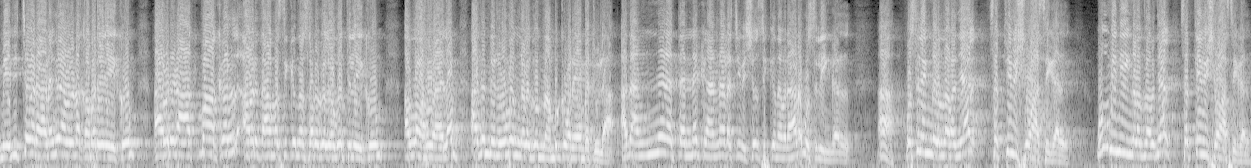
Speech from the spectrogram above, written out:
മരിച്ചവരാണെങ്കിൽ അവരുടെ കബറിലേക്കും അവരുടെ ആത്മാക്കൾ അവർ താമസിക്കുന്ന സ്വർഗലോകത്തിലേക്കും അള്ളാഹു ആലം അതിന്റെ രൂപങ്ങൾക്കും നമുക്ക് പറയാൻ പറ്റൂല. അത് അങ്ങനെ തന്നെ കണ്ണടച്ച് വിശ്വസിക്കുന്നവരാണ് മുസ്ലിങ്ങൾ. ആ മുസ്ലിങ്ങൾ എന്ന് പറഞ്ഞാൽ സത്യവിശ്വാസികൾ. മുഅ്മിനീങ്ങൾ എന്ന് പറഞ്ഞാൽ സത്യവിശ്വാസികൾ.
